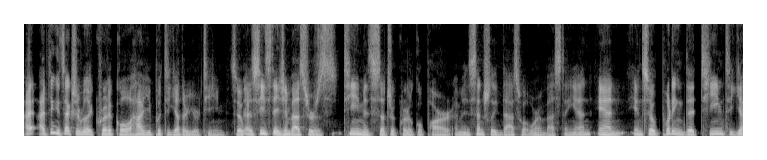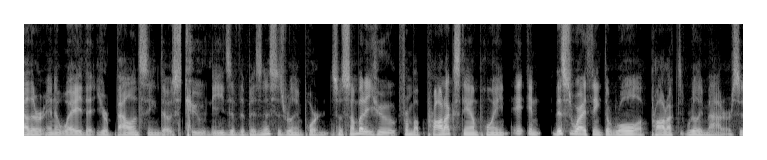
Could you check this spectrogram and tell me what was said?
I, I, think it's actually really critical how you put together your team. So, as seed stage investors, team is such a critical part. I mean, essentially, that's what we're investing in, and and so putting the team together in a way that you're balancing those two needs of the business is really important. So, somebody who, from a product standpoint, in this is where I think the role of product really matters. So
